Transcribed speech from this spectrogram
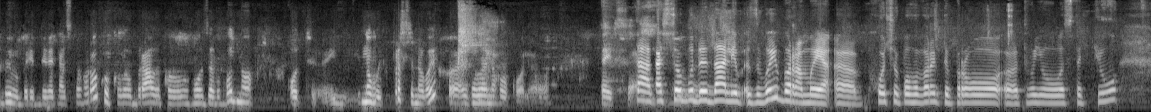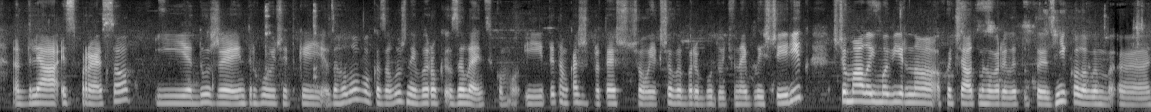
виборів 19-го року, коли обрали кого завгодно, от нових, просто нових е, зеленого кольору. Та й все. Так, а що буде далі з виборами? Е, Хочу поговорити про е, твою статтю для Еспресо. І дуже інтригуючий такий заголовок залужний вирок Зеленському. І ти там кажеш про те, що якщо вибори будуть в найближчий рік, що мало ймовірно. Хоча, от ми говорили тут з Ніколовим е,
